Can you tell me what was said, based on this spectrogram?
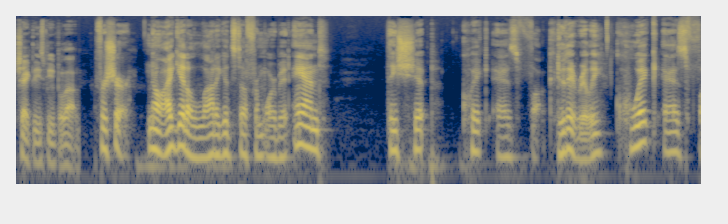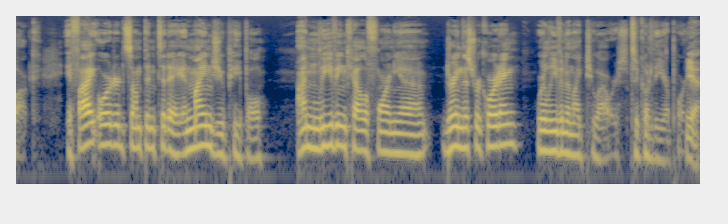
check these people out. For sure. No, I get a lot of good stuff from Orbit, and they ship quick as fuck. Do they really? Quick as fuck. If I ordered something today, and mind you, people, I'm leaving California during this recording. We're leaving in like two hours to go to the airport. Yeah.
